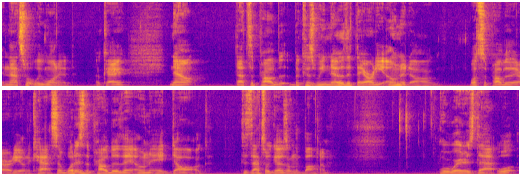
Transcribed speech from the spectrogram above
and that's what we wanted. Okay, now that's the problem because we know that they already own a dog. What's the probability they already own a cat? So what is the probability they own a dog? Because that's what goes on the bottom. Well, where is that? Well,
